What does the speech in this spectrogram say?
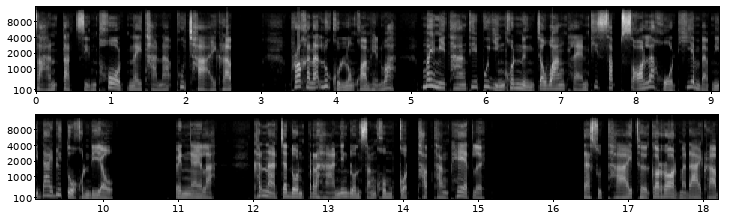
ศาลตัดสินโทษในฐานะผู้ชายครับ เพราะคณะลูกขุนลงความเห็นว่า ไม่มีทางที่ผู้หญิงคนหนึ่งจะวางแผนที่ซับซ้อนและโหดเหี้ยมแบบนี้ได้ด้วยตัวคนเดียว เป็นไงล่ะ ขนาดจะโดนประหารยังโดนสังคมกดทับทางเพศเลย แต่สุดท้ายเธอก็รอดมาได้ครับ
